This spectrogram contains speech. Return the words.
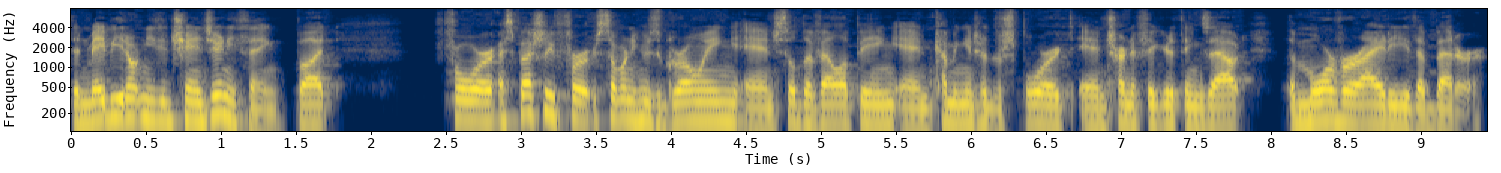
then maybe you don't need to change anything. But for especially for someone who's growing and still developing and coming into the sport and trying to figure things out the more variety the better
